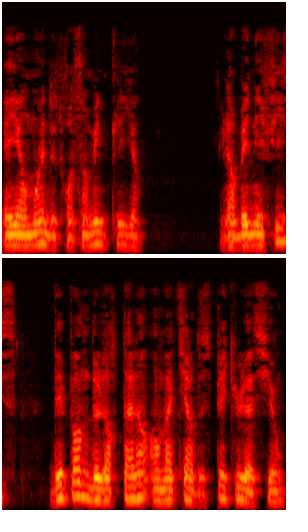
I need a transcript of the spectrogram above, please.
ayant moins de 300 000 clients. Leurs bénéfices dépendent de leur talent en matière de spéculation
